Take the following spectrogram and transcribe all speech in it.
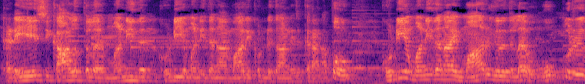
கடைசி காலத்துல மனிதன் கொடிய மனிதனாய் மாறிக்கொண்டுதான் இருக்கிறான். அப்போ கொடிய மனிதனாய் மாறுகிறதுல ஒவ்வொரு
